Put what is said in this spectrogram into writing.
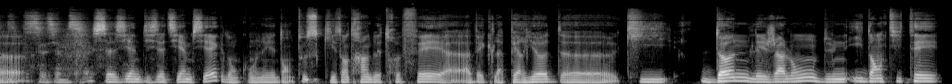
Euh, 16e siècle. 16e, 17e siècle. Donc on est dans tout ce qui est en train d'être fait avec la période euh, qui donne les jalons d'une identité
